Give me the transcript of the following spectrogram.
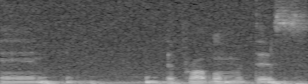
And the problem with this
